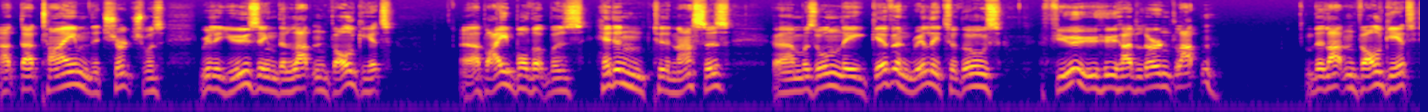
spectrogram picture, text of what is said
At that time, the church was really using the Latin Vulgate, a Bible that was hidden to the masses, um, was only given really to those few who had learned Latin. The Latin Vulgate,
